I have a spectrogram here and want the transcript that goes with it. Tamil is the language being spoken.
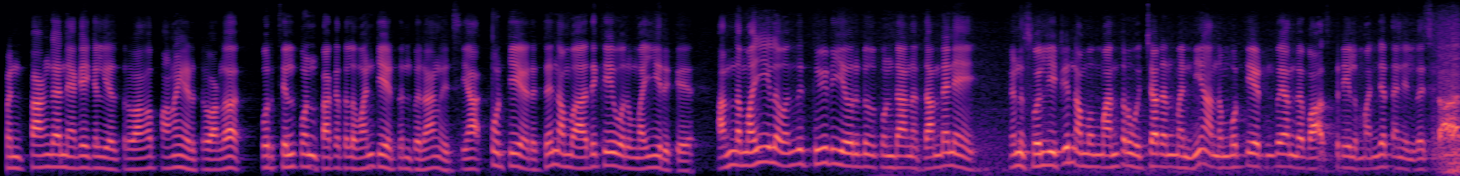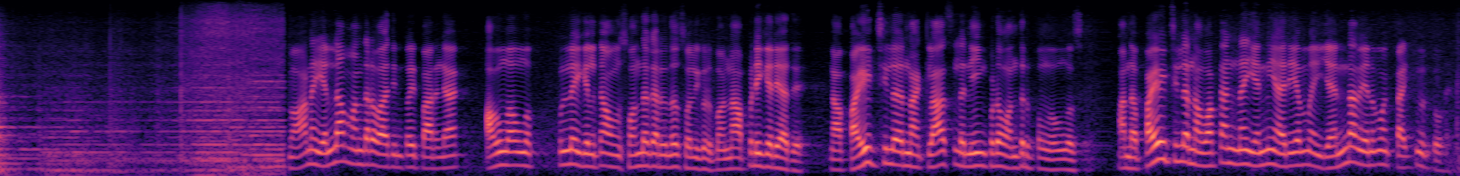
பெண் தாங்க நகைகள் எடுத்துருவாங்க பணம் எடுத்துருவாங்க. ஒரு செல்போன் பக்கத்தில் வண்டி எடுத்துன்னு போயிடான்னு வச்சியா குட்டியை எடுத்து நம்ம அதுக்கே ஒரு மை இருக்குது அந்த மையில் வந்து பீடியவர்களுக்கு உண்டான தண்டனை ன்னு சொல்லிட்டு நம்ம மந்திரம் உச்சாரணம் பண்ணி அந்த மொட்டையை எடுத்துன்னு போய் அந்த வாஸ்திரியில் மஞ்சள் தண்ணியில் வச்சுட்டா. ஆனால் எல்லா மந்திரவாதியும் போய் பாருங்க அவங்க அவங்க பிள்ளைகளுக்கு அவங்க சொந்தக்காரங்க தான் சொல்லி கொடுப்பாங்க. நான் அப்படி கிடையாது. நான் பயிற்சியில் நான் கிளாஸில் நீங்கள் கூட வந்திருப்போங்க உங்கள் அந்த பயிற்சியில் நான் உக்காந்துனா என்னையும் அறியாமல் என்ன வேணுமோ கட்டி விட்டுவேன்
